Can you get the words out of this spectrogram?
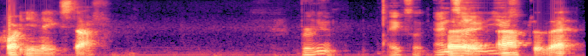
quite unique stuff. Brilliant, excellent. And So, so, you, after that,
